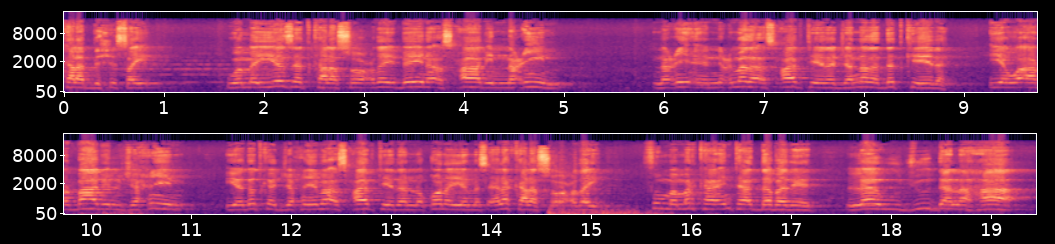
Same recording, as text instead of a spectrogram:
kala bixisay. Wamayazad kala soocday beyna asxaabi naciim nicmada asxaabteeda jannada dadkeeda iyo wa arbaabi aljaxiim iyo dadka jaxiimo asxaabteeda noqonaya mas'alo kala soocday uma markaa intaa dabadeed laa wujuuda lahaa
